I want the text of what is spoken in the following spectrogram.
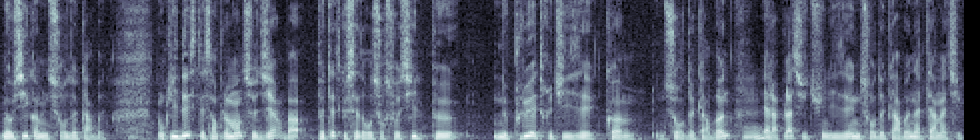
mais aussi comme une source de carbone. Donc l'idée, c'était simplement de se dire, bah, peut-être que cette ressource fossile peut ne plus être utilisée comme une source de carbone mmh. et à la place utiliser une source de carbone alternative.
